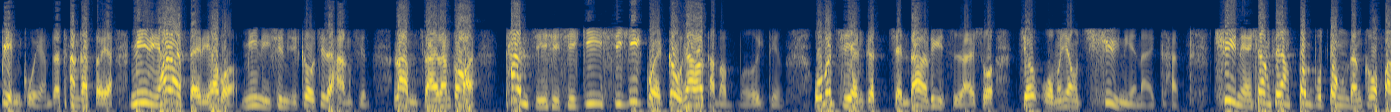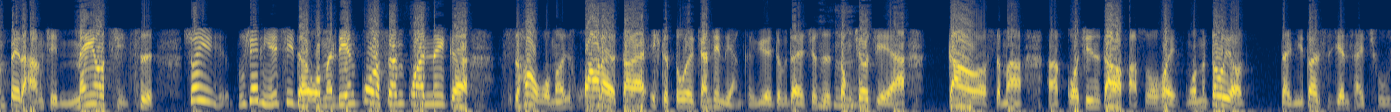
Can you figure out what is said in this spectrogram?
变鬼啊，再探个对啊。明年还来地你好不？明年是不是够这个行情？咱唔知，咱讲探几是司机，司机鬼够下他们无一点。我们捡个简单的例子来说，就我们用去年来看，去年像这样动不动能够翻倍的行情没有几次。所以卢轩，你还记得我们连过三关那个时候，我们花了大概一个多月，将近两个月，对不对？就是中秋节啊，到什么啊国庆日到法说会，我们都有等一段时间才出，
